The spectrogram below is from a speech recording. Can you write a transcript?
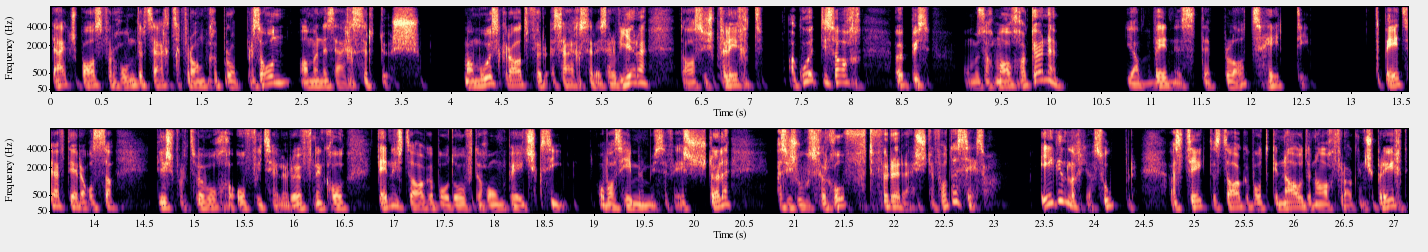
Tag Spass für 160 Franken pro Person an einem Sechser-Tisch. Man muss gerade für sechs reservieren, das ist Pflicht. Eine gute Sache, etwas, was man sich mal gönnen kann. Ja, wenn es den Platz hätte. Die BCF-Terrasse ist vor zwei Wochen offiziell eröffnet. Dann war das Angebot auf der Homepage. Und was haben wir feststellen Es ist ausverkauft für den Rest der Saison. Eigentlich ja super. Es zeigt, dass das Angebot genau der Nachfrage entspricht,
